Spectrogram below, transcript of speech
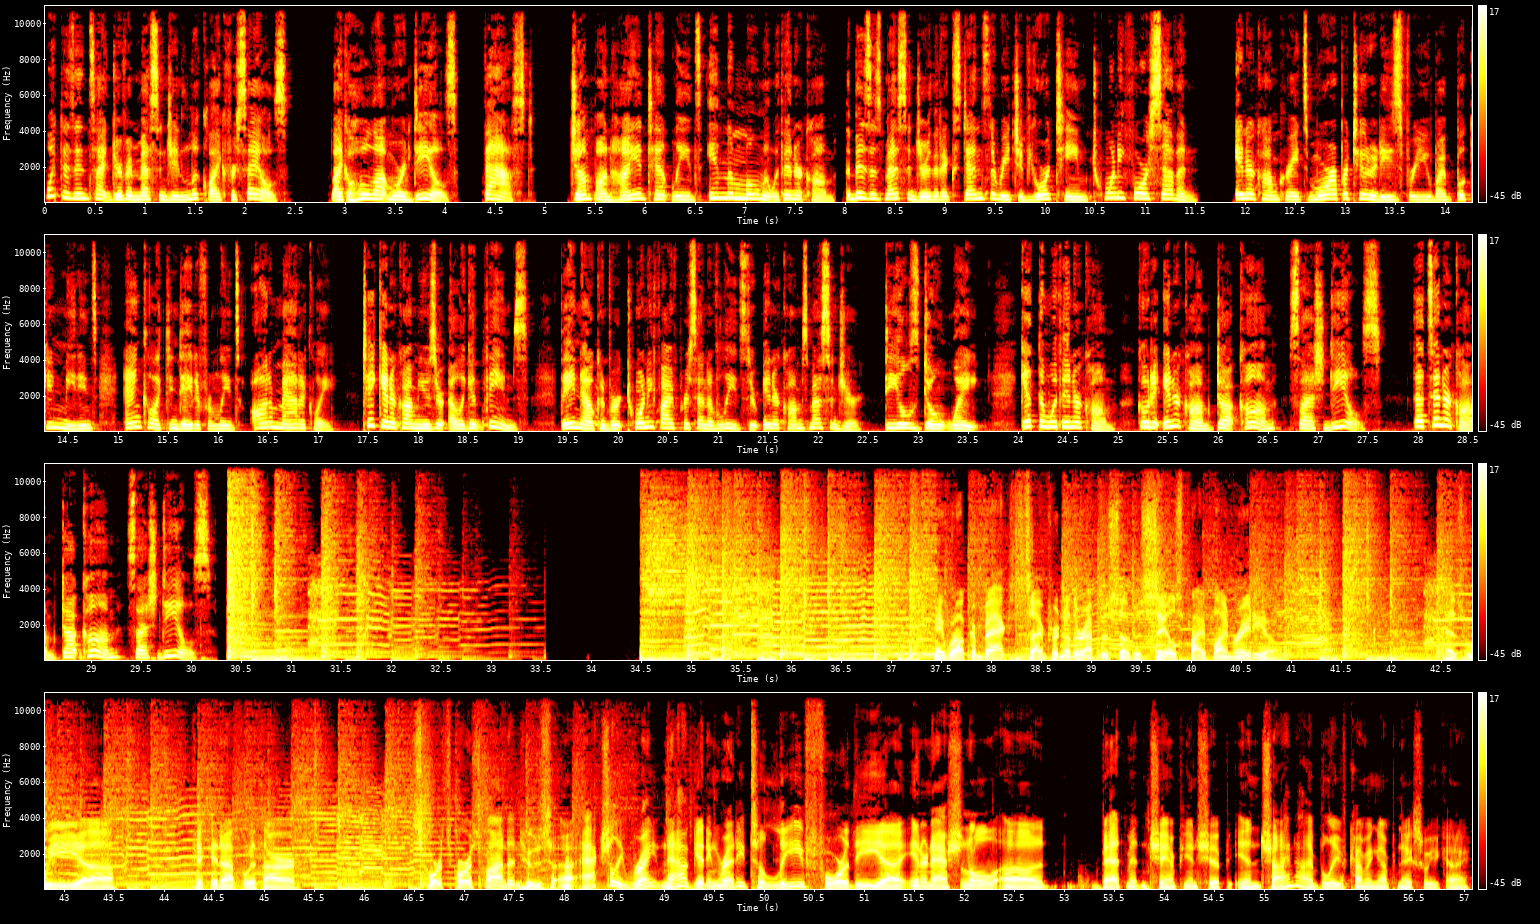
What does insight driven messaging look like for sales? Like a whole lot more deals, fast. Jump on high intent leads in the moment with Intercom, the business messenger that extends the reach of your team 24 7. Intercom creates more opportunities for you by booking meetings and collecting data from leads automatically. Take Intercom user Elegant Themes. They now convert 25% of leads through Intercom's messenger. Deals don't wait. Get them with Intercom. Go to intercom.com/deals. That's intercom.com slash deals. Hey, welcome back. It's time for another episode of Sales Pipeline Radio. As we uh, pick it up with our sports correspondent who's uh, actually right now getting ready to leave for the uh, International uh, Badminton Championship in China, I believe, coming up next week. I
